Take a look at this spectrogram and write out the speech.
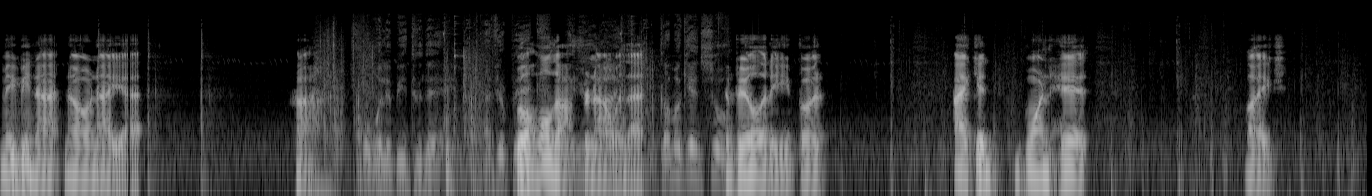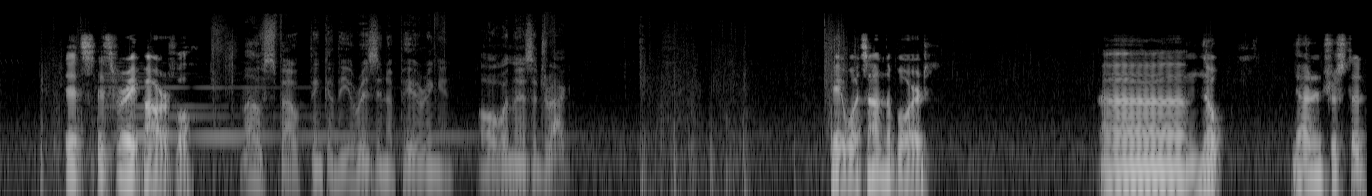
Maybe not. No, not yet. Huh. What will it be today? Have your. We'll hold off for now with that Come again soon. ability, but I could one hit like it's it's very powerful. Most folk think of the Arisen appearing in, oh, when there's a dragon. Okay, what's on the board? Um, nope. Not interested.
